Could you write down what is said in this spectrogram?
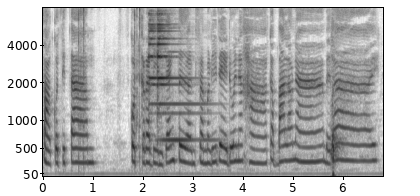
ฝากกดติดตาม กดกระดิ่งแจ้งเตือน Family Day ด้วยนะคะ กลับบ้านแล้วนะ บ๊ายบาย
